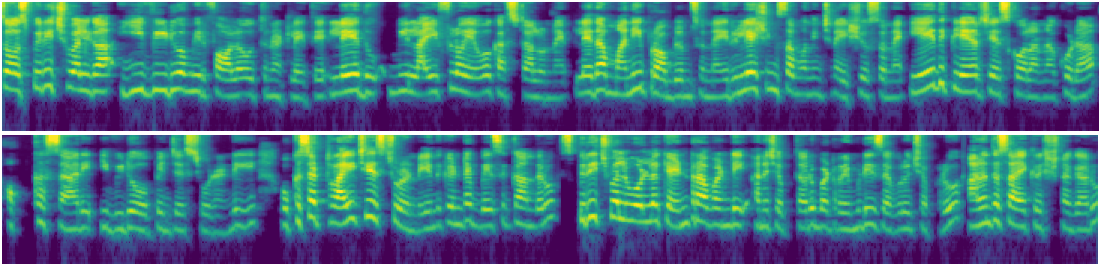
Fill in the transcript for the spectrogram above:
so స్పిరిచువల్గా ఈ వీడియో మీరు ఫాలో అవుతున్నట్లయితే లేదు మీ లైఫ్లో ఏవో కష్టాలు ఉన్నాయి లేదా మనీ ప్రాబ్లమ్స్ ఉన్నాయి రిలేషన్ సంబంధించిన ఇష్యూస్ ఉన్నాయి. ఏది క్లియర్ చేసుకోవాలన్నా కూడా ఒక్కసారి ఈ వీడియో ఓపెన్ చేసి చూడండి. ఒకసారి ట్రై చేసి చూడండి. ఎందుకంటే బేసిక్గా అందరూ స్పిరిచువల్ వరల్డ్లోకి ఎంటర్ అవ్వండి అని చెప్తారు. బట్ రెమెడీస్ ఎవరు చెప్పరు. అనంత సాయి కృష్ణ గారు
